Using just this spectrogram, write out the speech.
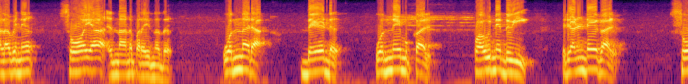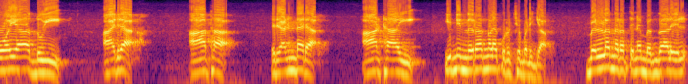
അളവിന് സോയ എന്നാണ് പറയുന്നത്. ഒന്നര ദേഡ് ഒന്നേ മുക്കാൽ പൗനദ്വി രണ്ടേകാൽ സോയ ദുയി അര ആധ രണ്ടര ആഠായി. ഇനി നിറങ്ങളെക്കുറിച്ച് പഠിക്കാം. വെള്ള നിറത്തിന് ബംഗാളിയിൽ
